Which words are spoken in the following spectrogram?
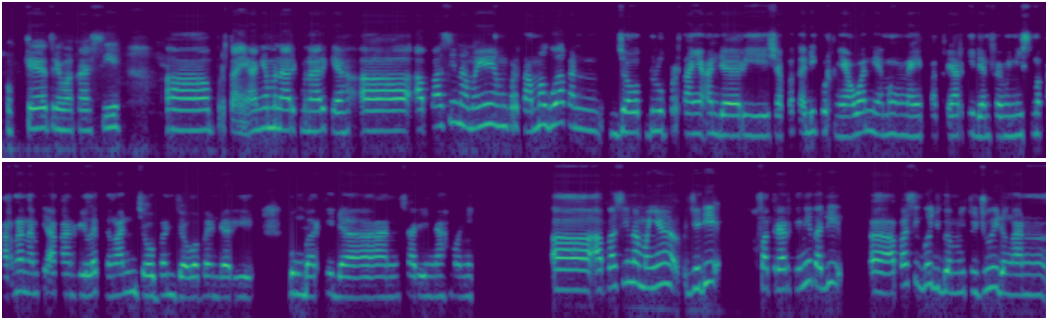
Oke, terima kasih. Uh, pertanyaannya menarik-menarik ya. Uh, apa sih namanya yang pertama gue akan jawab dulu pertanyaan dari siapa tadi Kurniawan yang mengenai patriarki dan feminisme karena nanti akan relate dengan jawaban-jawaban dari Bung Barki dan Sarinah Monik. Uh, apa sih namanya? Jadi patriarki ini tadi uh, apa sih gue juga menyetujui dengan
